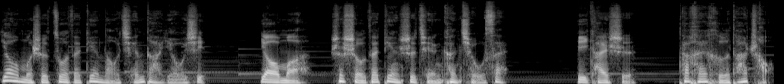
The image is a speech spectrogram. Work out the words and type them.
要么是坐在电脑前打游戏，要么是守在电视前看球赛。一开始，她还和他吵，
